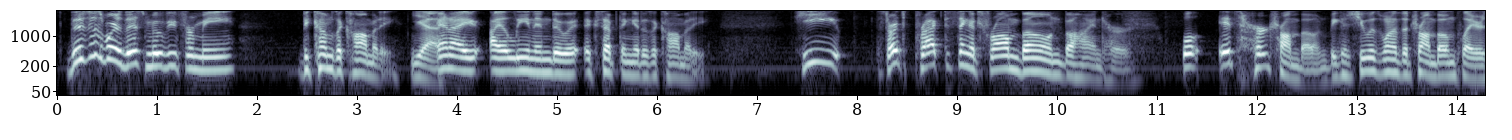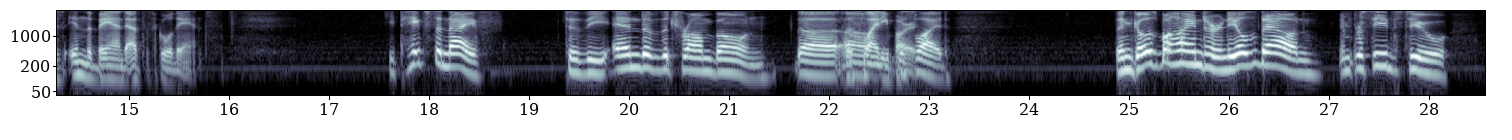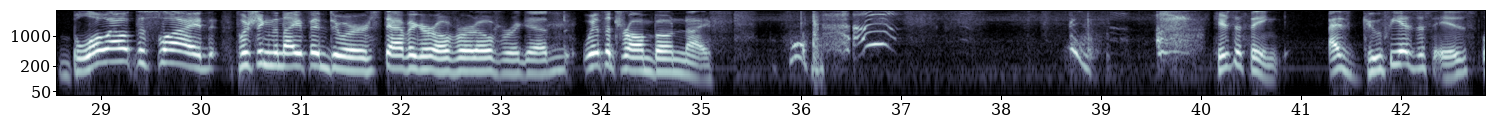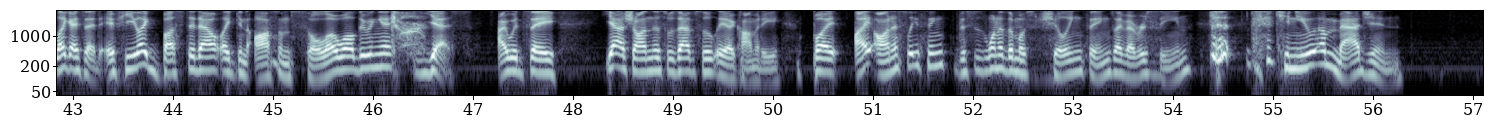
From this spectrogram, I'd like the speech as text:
This is where this movie for me becomes a comedy. Yeah. And I, I lean into it, accepting it as a comedy. He starts practicing a trombone behind her. Well, it's her trombone because she was one of the trombone players in the band at the school dance. He tapes a knife to the end of the trombone. Uh, The slidey part. The slide. Then goes behind her, kneels down, and proceeds to blow out the slide, pushing the knife into her, stabbing her over and over again with a trombone knife. Here's the thing. As goofy as this is, like I said, if he like busted out like an awesome solo while doing it, yes. I would say, yeah, Sean, this was absolutely a comedy. But I honestly think this is one of the most chilling things I've ever seen. Can you imagine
